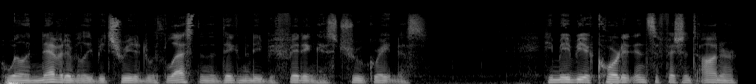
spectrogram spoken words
who will inevitably be treated with less than the dignity befitting his true greatness. He may be accorded insufficient honor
